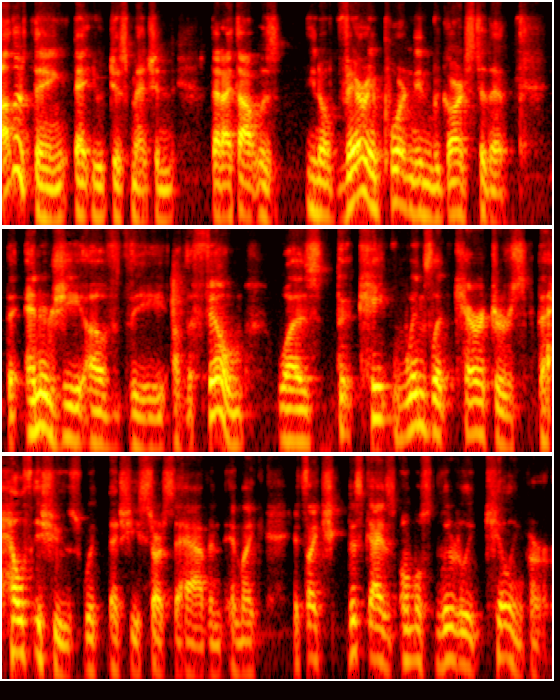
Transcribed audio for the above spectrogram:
other thing that you just mentioned, that I thought was you know very important in regards to the the energy of the of the film was the Kate Winslet characters, the health issues with that she starts to have, and and like it's like she, this is almost literally killing her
